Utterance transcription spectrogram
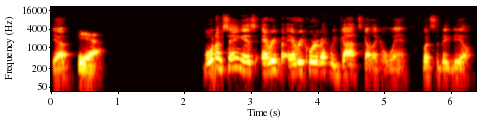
Yeah. Yeah, But what I'm saying is every every quarterback we've got's got like a win. What's the big deal?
